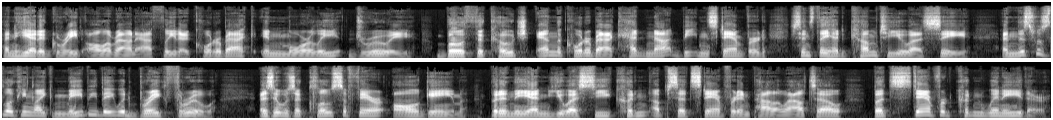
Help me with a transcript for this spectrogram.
and he had a great all around athlete at quarterback in Morley Drury. Both the coach and the quarterback had not beaten Stanford since they had come to USC, and this was looking like maybe they would break through, as it was a close affair all game. But in the end, USC couldn't upset Stanford in Palo Alto, but Stanford couldn't win either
